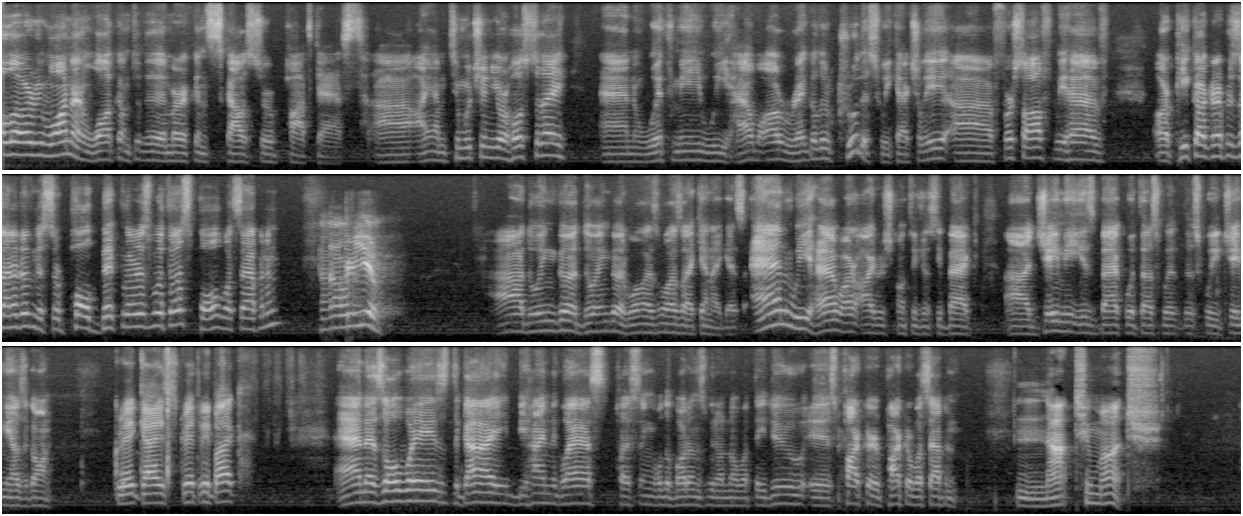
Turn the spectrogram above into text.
Hello, everyone, and welcome to the American Scouser podcast. Uh, I am Timuchin, your host today, and with me we have our regular crew this week. Actually, uh, first off, we have our Peacock representative, Mr. Paul Bickler, is with us. Paul, what's happening? How are you? Ah, doing good, doing good. Well, as well as I can, I guess. And we have our Irish contingency back. Uh, Jamie is back with us with this week. Jamie, how's it going? Great, guys. Great to be back. And as always, the guy behind the glass, pressing all the buttons, we don't know what they do, is Parker. Parker, what's happened? Not too much.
